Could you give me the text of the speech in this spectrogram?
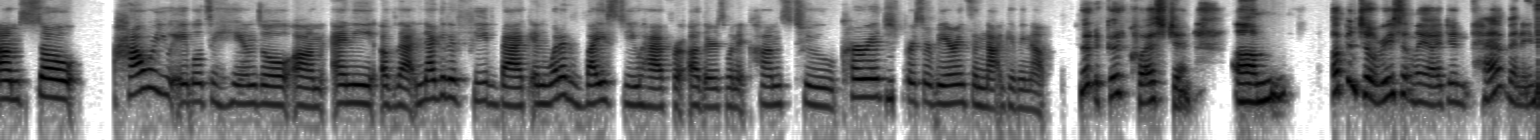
Um, so how were you able to handle um, any of that negative feedback? And what advice do you have for others when it comes to courage perseverance and not giving up? Good good question. Um, up until recently i didn't have any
